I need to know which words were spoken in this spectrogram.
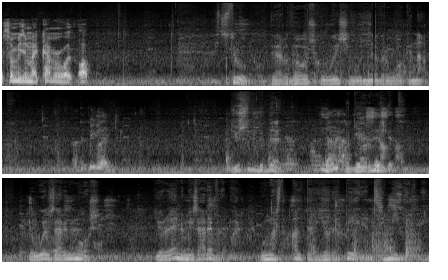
For some reason, my camera was up. It's true. There are those who wish you would never woken up. You should be dead. but you're not. The wheels are in motion. Your enemies are everywhere. We must alter your appearance immediately.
